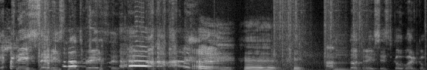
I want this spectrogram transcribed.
jeszcze. Please say he's not racist. I'm not racist. Go work on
